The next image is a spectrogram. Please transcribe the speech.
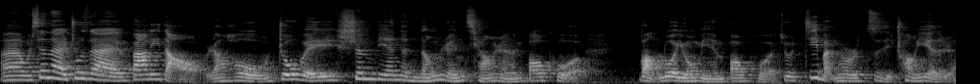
呃，我现在住在巴厘岛，然后周围身边的能人强人，包括网络游民，包括就基本都是自己创业的人，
